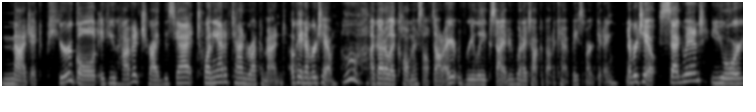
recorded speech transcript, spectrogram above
magic, pure gold. If you haven't tried this yet, 20 out of 10 recommend. Okay, number two. Whew, I gotta like calm myself down. I get really excited when I talk about account based marketing. Number two, segment your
